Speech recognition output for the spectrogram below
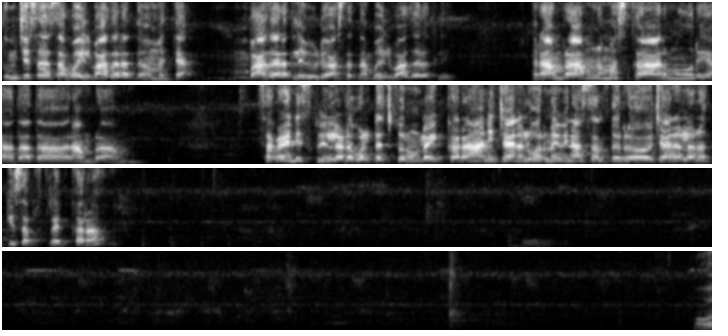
तुमचे सहसा बैल बाजारात म्हणजे त्या बाजारातले व्हिडिओ असतात ना बैल बाजारातले? राम राम नमस्कार मोर्या दादा राम राम. सगळ्यांनी स्क्रीनला डबल टच करून लाईक करा आणि चॅनलवर नवीन असाल तर चॅनलला नक्की सबस्क्राईब करा. हो. हो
